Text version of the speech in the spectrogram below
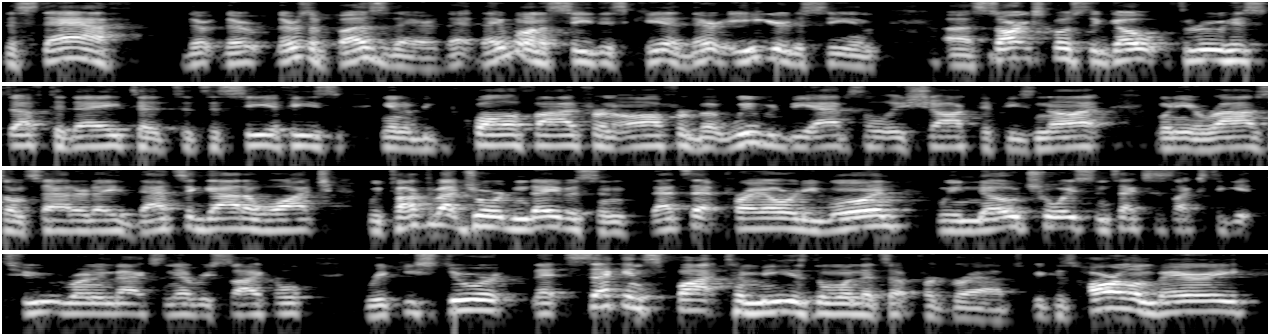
the staff, there, there, there's a buzz there that they want to see this kid. They're eager to see him. Uh, Sark's supposed to go through his stuff today to, to, to see if he's going to be qualified for an offer, but we would be absolutely shocked if he's not when he arrives on Saturday. That's a guy to watch. We talked about Jordan Davison. That's that priority one. We know Choice in Texas likes to get two running backs in every cycle. Ricky Stewart, that second spot to me is the one that's up for grabs because Harlem Berry –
